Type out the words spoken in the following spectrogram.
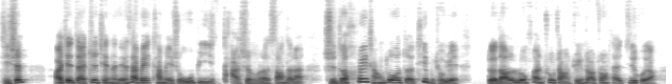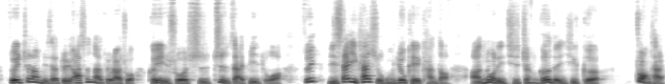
提升。而且在之前的联赛杯，他们也是五比一大胜了桑德兰，使得非常多的替补球员得到了轮换出场、寻找状态的机会啊。所以这场比赛对于阿森纳队来说可以说是志在必夺。所以比赛一开始我们就可以看到啊，诺里奇整个的一个状态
